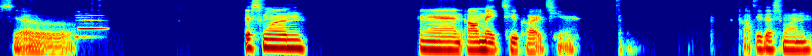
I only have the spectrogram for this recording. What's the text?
So this one, and I'll make two cards here. Copy this one.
